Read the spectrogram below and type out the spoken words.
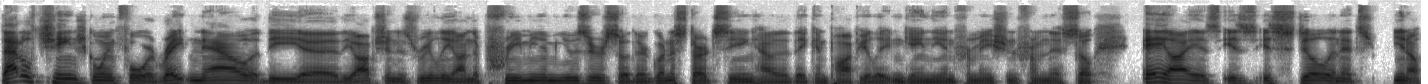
that'll change going forward. Right now the uh, the option is really on the premium users, so they're going to start seeing how they can populate and gain the information from this. So AI is is is still in its you know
